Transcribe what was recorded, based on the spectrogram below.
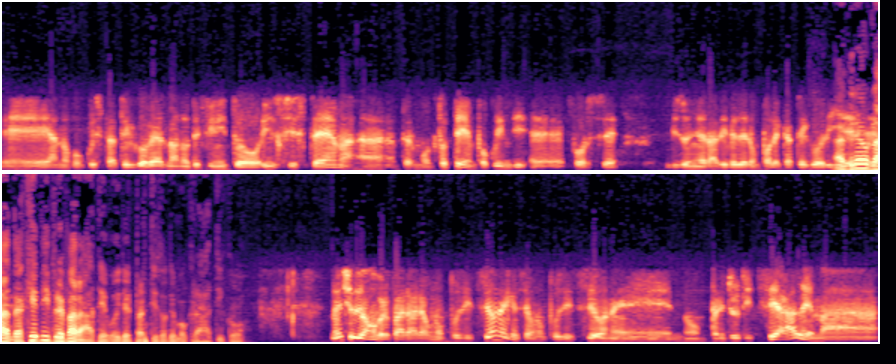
eh, hanno conquistato il governo, hanno definito il sistema eh, per molto tempo, quindi eh, forse bisognerà rivedere un po' le categorie. Andrea Orlando, a che vi preparate voi del Partito Democratico? Noi ci dobbiamo preparare a un'opposizione che sia un'opposizione non pregiudiziale ma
